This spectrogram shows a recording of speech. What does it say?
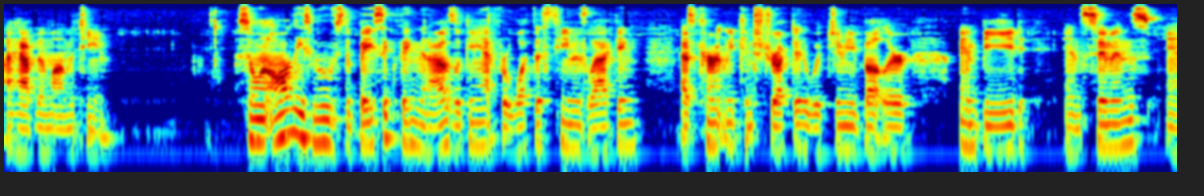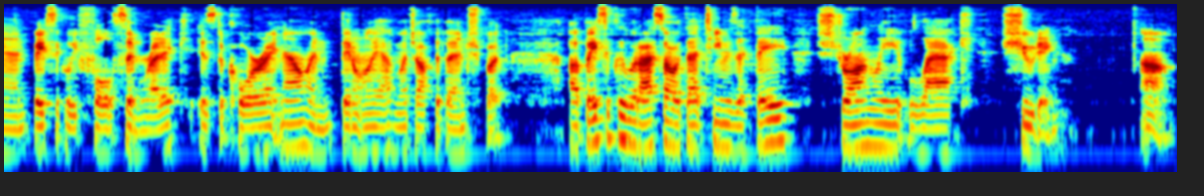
I have them on the team. So in all these moves, the basic thing that I was looking at for what this team is lacking as currently constructed with Jimmy Butler, Embiid, and Simmons and basically Fultz and Redick is the core right now, and they don't really have much off the bench. But uh, basically, what I saw with that team is that they strongly lack shooting. Um,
